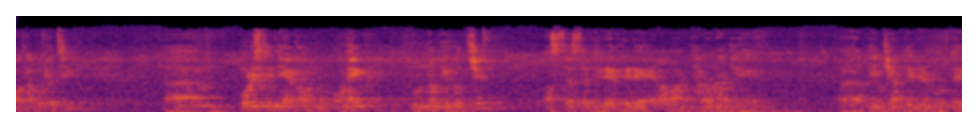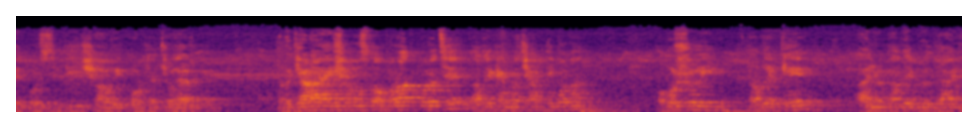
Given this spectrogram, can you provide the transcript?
কথা বলেছি। পরিস্থিতি এখন অনেক উন্নতি হচ্ছে। আস্তে আস্তে ধীরে ধীরে আমার ধারণা যে তিন চার দিনের মধ্যে পরিস্থিতি স্বাভাবিক পর্যায়ে চলে আসবে। তবে যারা এই সমস্ত অপরাধ করেছে, তাদেরকে আমরা ছাড় দিব না। অবশ্যই তাদেরকে আইন তাদের বিরুদ্ধে আইন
